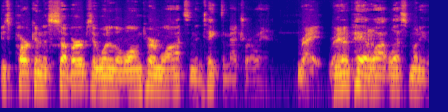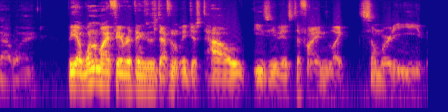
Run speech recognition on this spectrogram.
is park in the suburbs at one of the long term lots and then take the metro in. right, right. You're going right. to pay a lot less money that way. But yeah, one of my favorite things was definitely just how easy it is to find like somewhere to eat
